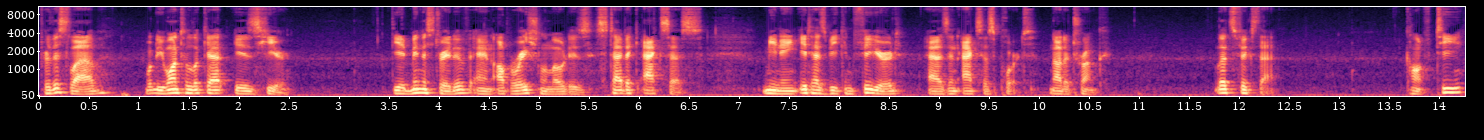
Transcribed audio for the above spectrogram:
For this lab, what we want to look at is here. The administrative and operational mode is static access, meaning it has been configured as an access port, not a trunk. Let's fix that. conf t,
